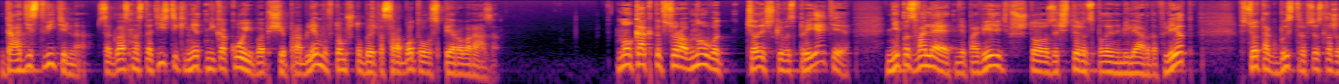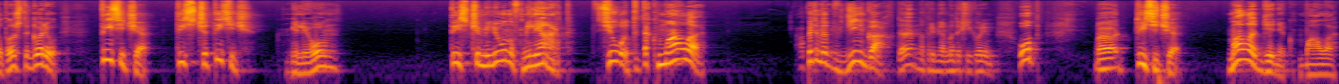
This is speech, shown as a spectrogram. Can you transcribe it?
Да, действительно, согласно статистике, нет никакой вообще проблемы в том, чтобы это сработало с первого раза. Но как-то все равно вот человеческое восприятие не позволяет мне поверить, что за 14,5 миллиардов лет все так быстро все сложилось. Потому что, говорю, тысяча, тысяча тысяч, миллион, Тысяча миллионов, миллиард. Все, это так мало. А потом в деньгах, да, например, мы такие говорим, оп, э, тысяча. Мало денег? Мало.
